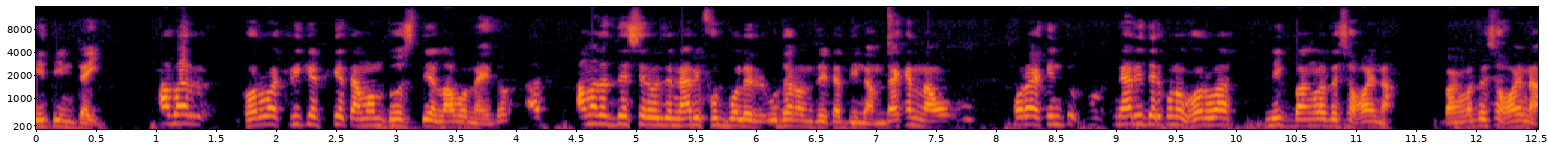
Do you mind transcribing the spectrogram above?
এই তিনটাই। আবার ঘরোয়া ক্রিকেটকে তেমন দোষ দিয়ে লাভ নাই। তো আমাদের দেশের ওই যে নারী ফুটবলের উদাহরণ যেটা দিলাম, দেখেন না, ওরা কিন্তু নারীদের কোনো ঘরোয়া লিগ বাংলাদেশে হয় না, বাংলাদেশে হয় না।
